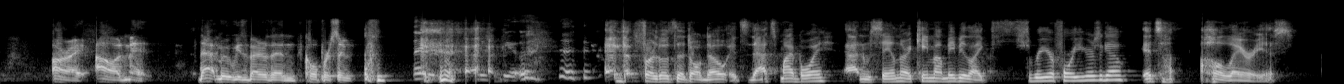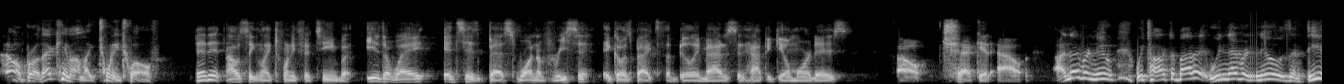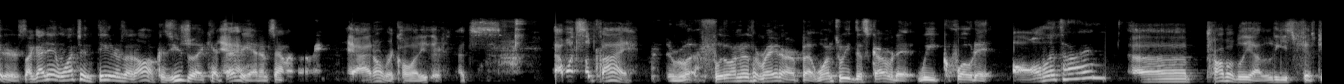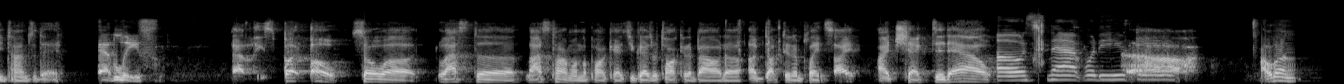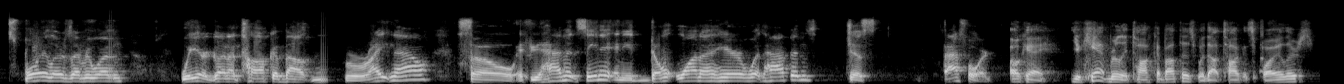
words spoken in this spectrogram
All right. I'll admit that movie's better than Cold Pursuit. Thank you. And th- for those that don't know, it's that's my boy Adam Sandler. It came out maybe like three or four years ago. It's h- hilarious. oh, bro, that came out in like 2012. Did it? I was thinking like 2015, but either way, it's his best one of recent. It goes back to the Billy Madison, Happy Gilmore days. Oh, check it out. I never knew. We talked about it. We never knew it was in theaters. Like I didn't watch it in theaters at all because usually I catch Yeah. every Adam Sandler movie. Yeah, I don't recall it either. That's that one slipped by. It flew under the radar, but once we discovered it, we quote it all the time. Uh, probably at least 50 times a day. At least. at least. But oh, so uh last uh last time on the podcast, you guys were talking about uh, abducted in plain sight. I checked it out. Oh snap! What do you think? Hold on. Spoilers, everyone. We are going to talk about right now. So if you haven't seen it and you don't want to hear what happens, just fast forward. Okay, you can't really talk about this without talking spoilers.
